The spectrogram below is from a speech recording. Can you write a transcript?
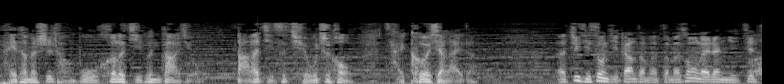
陪他们市场部喝了几顿大酒、打了几次球之后才磕下来的。呃，具体送几张怎么怎么送来着？你介介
